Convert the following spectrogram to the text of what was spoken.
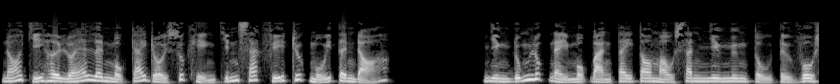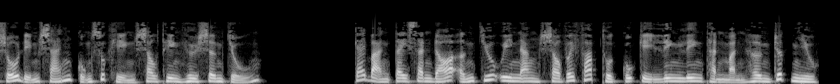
Nó chỉ hơi lóe lên một cái rồi xuất hiện chính xác phía trước mũi tên đỏ. Nhưng đúng lúc này một bàn tay to màu xanh như ngưng tụ từ vô số điểm sáng cũng xuất hiện sau Thiên Hư Sơn chủ. Cái bàn tay xanh đó ẩn chứa uy năng so với pháp thuật của kỳ liên liên thành mạnh hơn rất nhiều.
